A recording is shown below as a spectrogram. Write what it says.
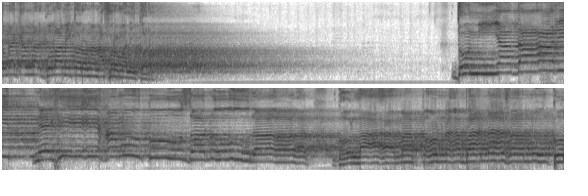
তোমরা কি আল্লাহর গোলামি করো না নাফরমানি করো? দুনিয়াদারি নেহি হামুকু জরুরত, গোলাম আপনা বানা হামকো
